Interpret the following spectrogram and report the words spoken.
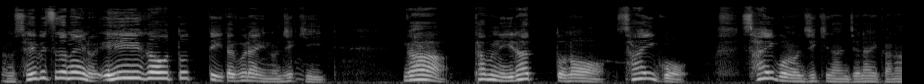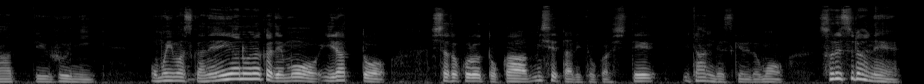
あの性別がないの映画を撮っていたぐらいの時期が多分ねイラッとの最後最後の時期なんじゃないかなっていうふうに思いますかね。映画の中でもイラッとしたところとか見せたりとかしていたんですけれどもそれすらね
